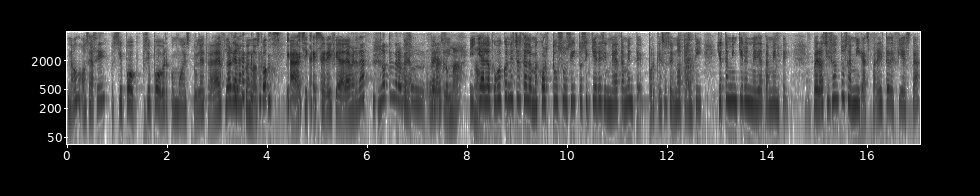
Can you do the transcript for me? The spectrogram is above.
¿No? O sea, Sí. pues sí puedo, sí puedo ver cómo es tu letra. La de Flor ya la conozco, así que seré fiel a la verdad. No tendremos Pero, un- pero una sí. pluma. Y, No. y a lo que voy con esto es que a lo mejor tú, Susi, tú sí quieres inmediatamente, porque eso se nota en ti. Yo también quiero inmediatamente. Pero si son tus amigas para irte de fiesta,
